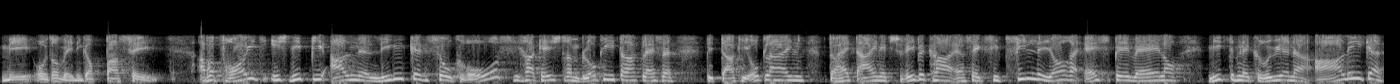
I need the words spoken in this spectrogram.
mehr oder weniger passé. Aber die Freude ist nicht bei allen Linken so groß. Ich habe gestern einen Blog-Eintrag gelesen bei Tagi Oglein. Da hat einer geschrieben, er sei seit vielen Jahren SP-Wähler mit einem grünen Anliegen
